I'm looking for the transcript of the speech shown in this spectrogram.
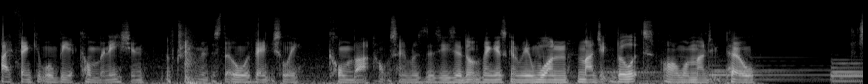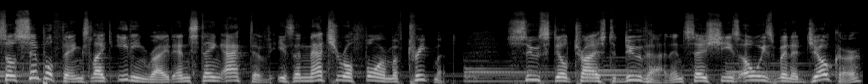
I think it will be a combination of treatments that will eventually combat Alzheimer's disease. I don't think it's going to be one magic bullet or one magic pill. So simple things like eating right and staying active is a natural form of treatment. Sue still tries to do that and says she's always been a joker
